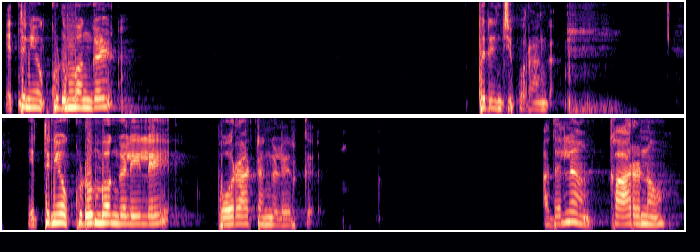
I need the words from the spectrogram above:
எத்தனையோ குடும்பங்கள் பிரிஞ்சு போகிறாங்க எத்தனையோ குடும்பங்களிலே போராட்டங்கள் இருக்குது அதெல்லாம் காரணம்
